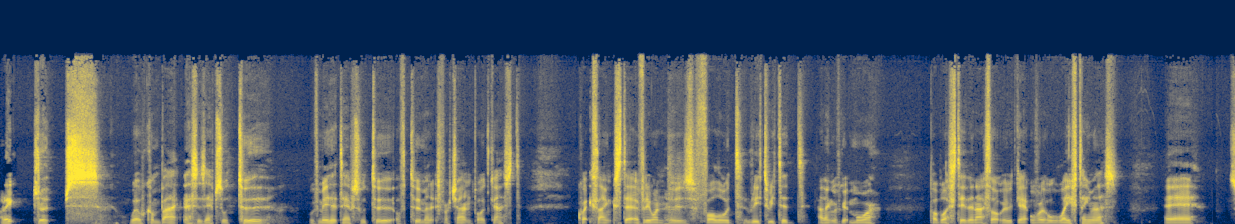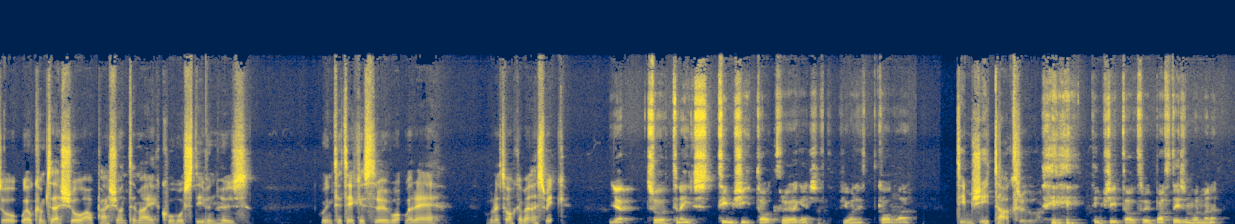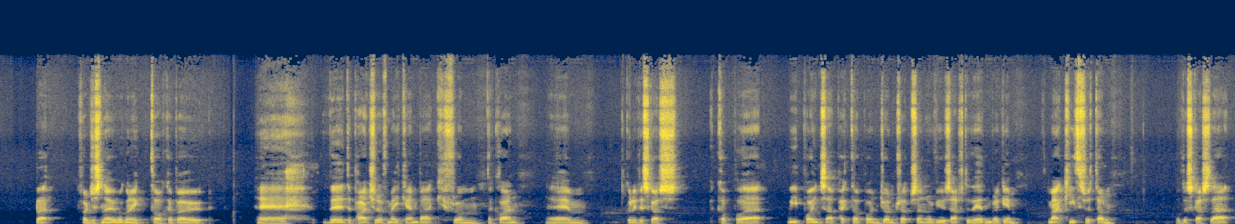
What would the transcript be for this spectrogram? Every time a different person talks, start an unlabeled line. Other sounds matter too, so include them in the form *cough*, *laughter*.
Alright, troops, welcome back. This is episode two. We've made it to episode two of Two Minutes for Chatting podcast. Quick thanks to everyone who's followed, retweeted. I think we've got more publicity than I thought we would get over the whole lifetime of this. Uh, so, welcome to this show. I'll pass you on to my co host Stephen, who's going to take us through what we're, uh, we're going to talk about this week.
Yep. So tonight's team sheet talk through, I guess, if you want to call it that.
Team sheet talk through. *laughs*
team sheet talk through. Birthdays in one minute. But for just now, we're going to talk about uh, the departure of Mike Embach from the clan. Um, going to discuss a couple of wee points I picked up on John Tripp's interviews after the Edinburgh game. Matt Keith's return. We'll discuss that.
